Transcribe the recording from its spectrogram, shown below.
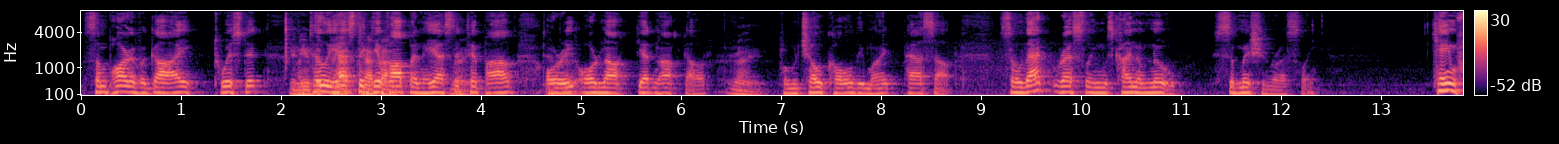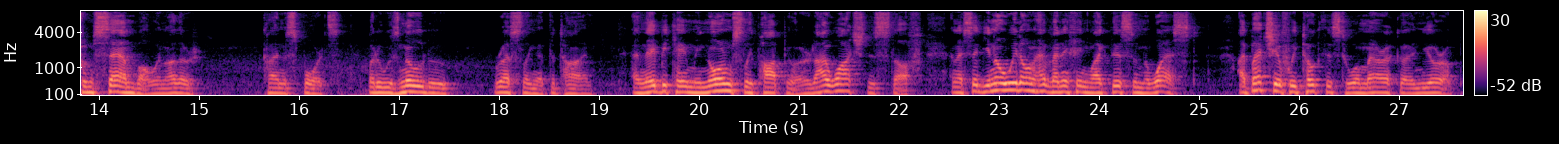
some part of a guy, twist it And until he tap- has to give out. up and he has to Right. tip out or, he, or knock, get knocked out Right. from a chokehold, he might pass out. So that wrestling was kind of new, submission wrestling. Came from sambo and other kind of sports, but it was new to wrestling at the time. And they became enormously popular. And I watched this stuff, and I said, you know, we don't have anything like this in the West. I bet you if we took this to America and Europe,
